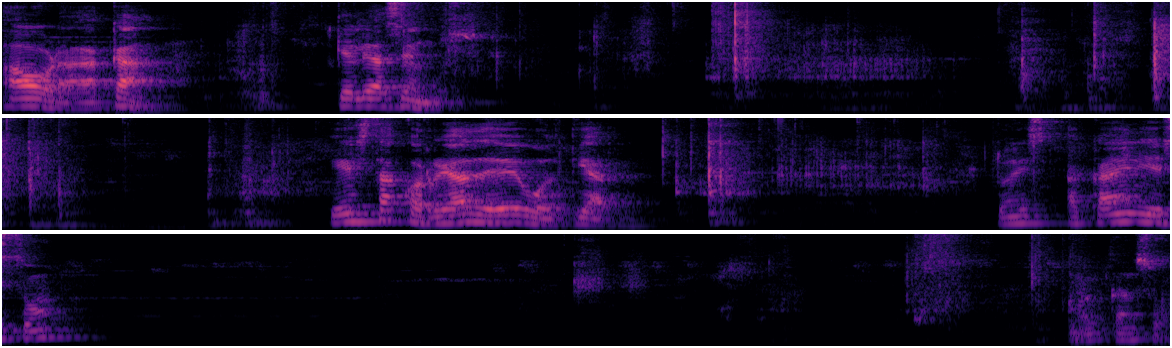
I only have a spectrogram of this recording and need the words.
Ahora, acá, ¿qué le hacemos? Esta correa debe voltear. Entonces, acá en esto, no alcanzó.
